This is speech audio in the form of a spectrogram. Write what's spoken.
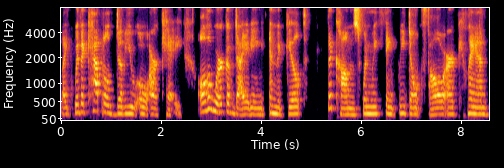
like with a capital W O R K, all the work of dieting and the guilt that comes when we think we don't follow our plan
